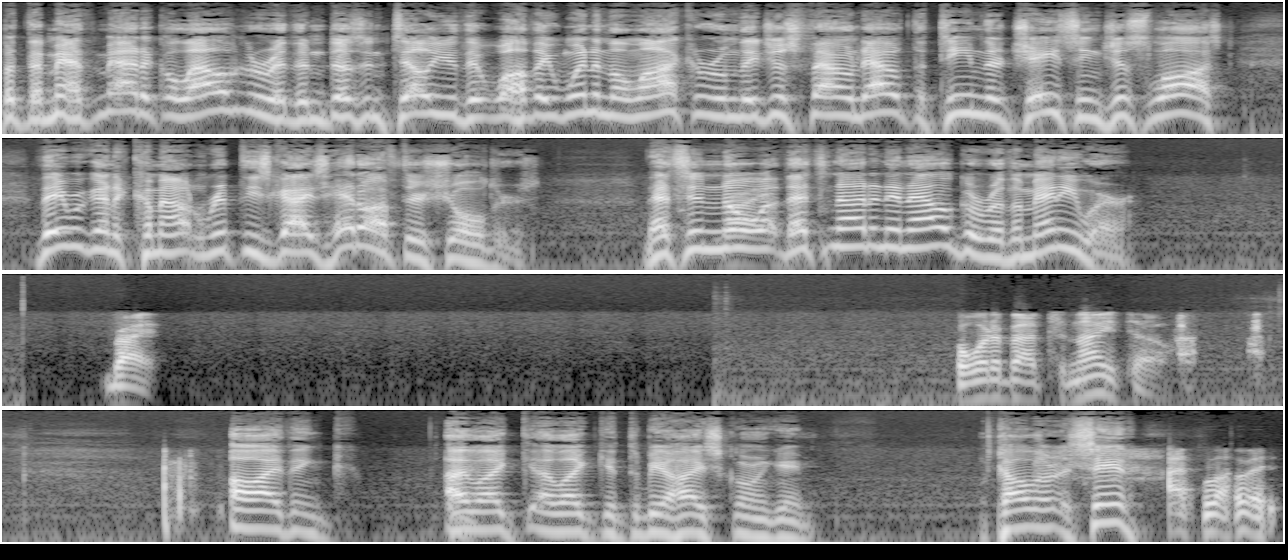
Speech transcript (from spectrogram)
but the mathematical algorithm doesn't tell you that while they went in the locker room, they just found out the team they're chasing just lost. They were going to come out and rip these guys' head off their shoulders. That's in no. That's not in an algorithm anywhere. Right. But what about tonight, though? Oh, I think I like I like it to be a high scoring game. Colorado, San. I love it.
